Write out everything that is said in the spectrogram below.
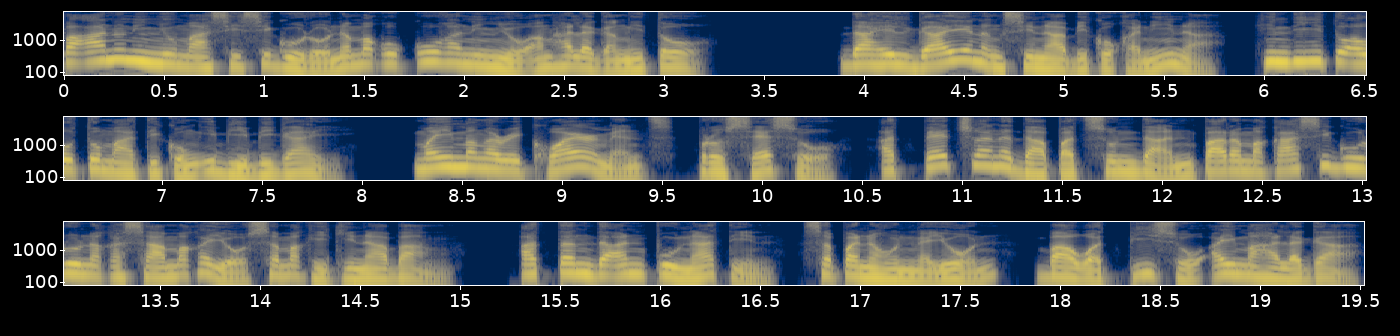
paano ninyo masisiguro na makukuha ninyo ang halagang ito. Dahil gaya ng sinabi ko kanina, hindi ito automatikong ibibigay. May mga requirements, proseso, at petsa na dapat sundan para makasiguro na kasama kayo sa makikinabang. At tandaan po natin, sa panahon ngayon, bawat piso ay mahalaga,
